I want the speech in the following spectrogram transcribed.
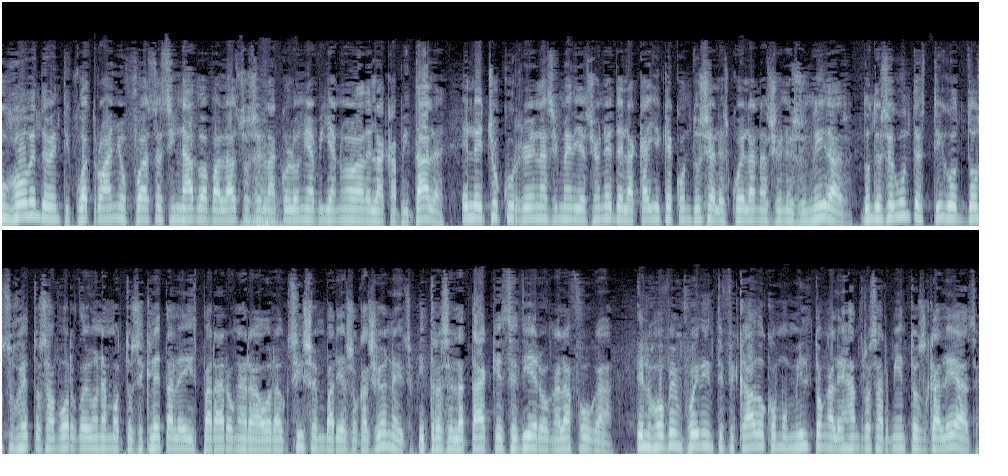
Un joven de 24 años fue asesinado a balazos en la colonia Villanueva de la capital. El hecho ocurrió en las inmediaciones de la calle que conduce a la Escuela Naciones Unidas, donde según testigos dos sujetos a bordo de una motocicleta le dispararon a la hora oxiso en varias ocasiones y tras el ataque se dieron a la fuga. El joven fue identificado como Milton Alejandro Sarmientos Galeas,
